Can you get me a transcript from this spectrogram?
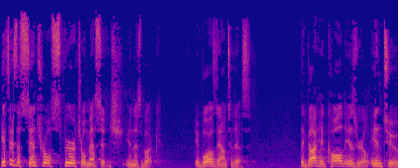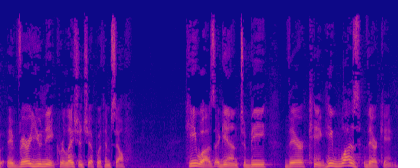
If there's a central spiritual message in this book, it boils down to this that God had called Israel into a very unique relationship with Himself. He was, again, to be their king. He was their king.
